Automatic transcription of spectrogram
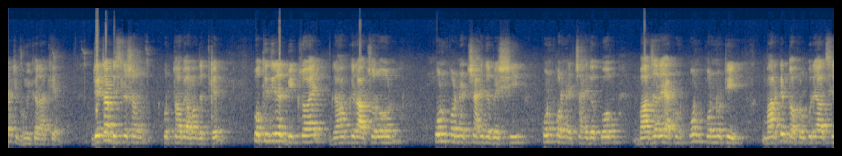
একটি ভূমিকা রাখে। ডেটা বিশ্লেষণ করতে হবে আমাদেরকে। প্রতিদিনের বিক্রয়, গ্রাহকের আচরণ, কোন পণ্যের চাহিদা বেশি, কোন পণ্যের চাহিদা কম, বাজারে এখন কোন পণ্যটি মার্কেট দখল করে আছে,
